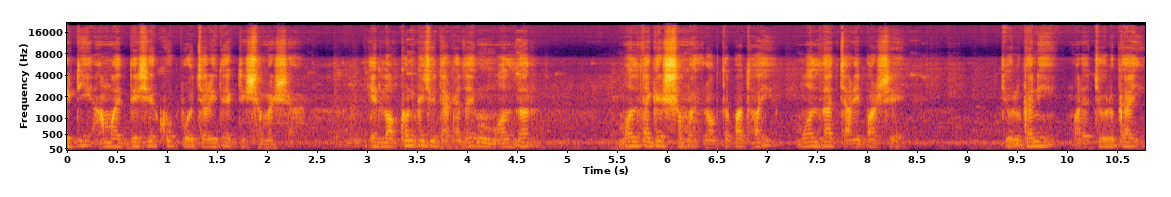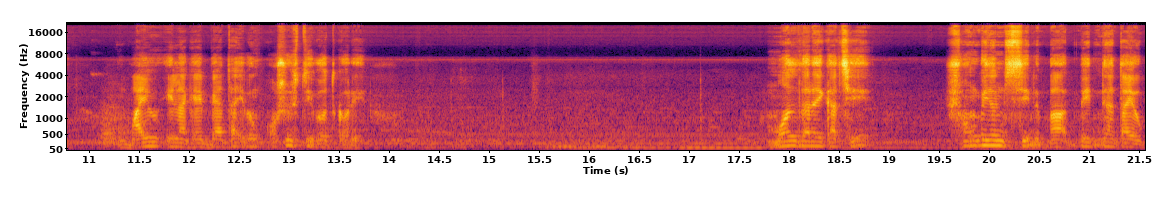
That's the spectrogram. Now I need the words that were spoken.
এটি আমার দেশে খুব প্রচলিত একটি সমস্যা। এর লক্ষণ কিছু দেখা যায় এবং মলদ্বার, মলত্যাগের সময় রক্তপাত হয়। মলদার চারিপাশে চুলকানি মানে চুলকাই, বায়ু এলাকায় ব্যথা এবং অস্বস্তি বোধ করে। মলদ্বারের কাছে সংবেদনশীল বা বেদনাদায়ক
